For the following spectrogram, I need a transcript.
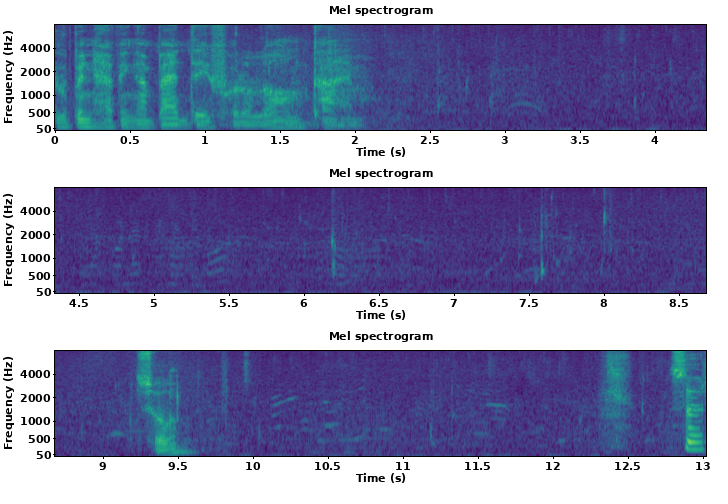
You've been having a bad day for a long time. So? Sir,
